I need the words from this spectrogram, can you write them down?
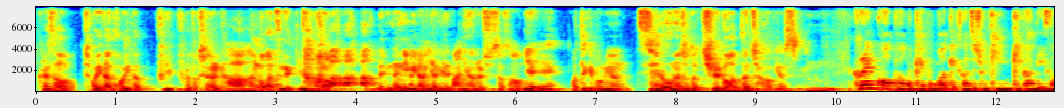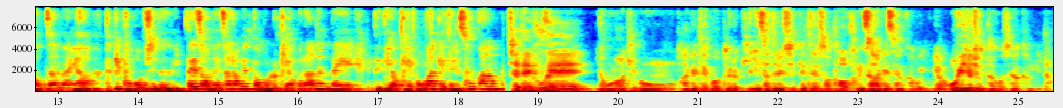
그래서 저희가 거의 다 프리 프로덕션을 다 한 것 같은 느낌이어서 감독님이랑 이야기를 많이 나눌 수 있어서 예, 예. 어떻게 보면 새로우면서도 즐거웠던 작업이었습니다. 음, 크랭크업하고 개봉하기까지 좀 긴 기간이 있었잖아요. 특히 보검 씨는 입대 전에 촬영했던 걸로 기억을 하는데 드디어 개봉하게 된 소감 제대 후에 영화가 개봉하게 되고 또 이렇게 인사드릴 수 있게 돼서 더 감사하게 생각하고 있고요. 오히려 좋다고 생각합니다.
